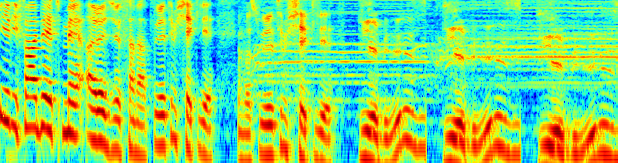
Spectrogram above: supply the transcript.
bir ifade etme aracı sanat, üretim şekli. Nasıl üretim şekli diyebiliriz, diyebiliriz, diyebiliriz.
